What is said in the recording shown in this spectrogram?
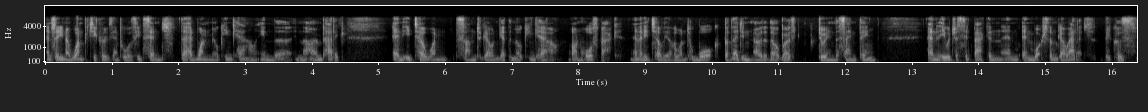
and so, you know, one particular example was he'd send they had one milking cow in the in the home paddock, and he'd tell one son to go and get the milking cow on horseback, and then he'd tell the other one to walk, but they didn't know that they were both doing the same thing. And he would just sit back and, and, and watch them go at it because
